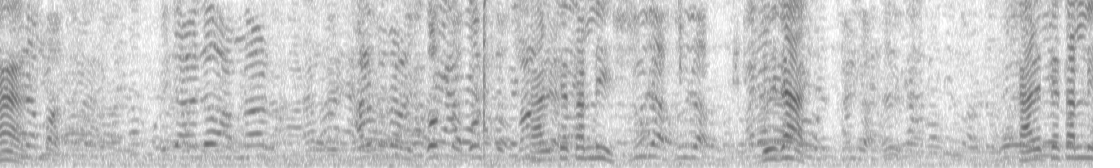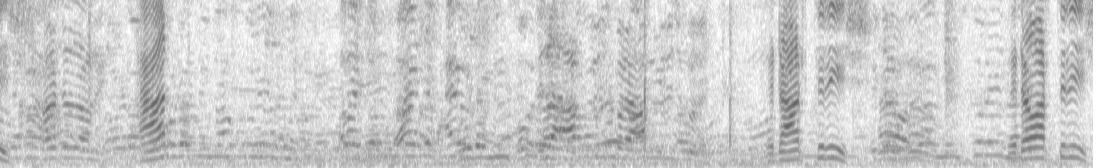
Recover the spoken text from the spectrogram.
হ্যাঁ। সাড়ে তেতাল্লিশ দুই দাঁত সাড়ে তেতাল্লিশ? আর? এটা আটত্রিশ এটাও আটত্রিশ?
